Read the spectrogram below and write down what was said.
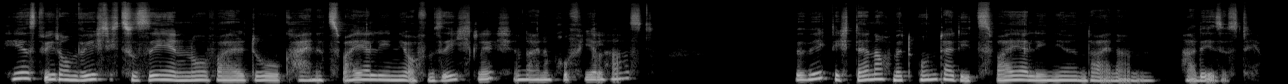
Hier ist wiederum wichtig zu sehen, nur weil du keine Zweierlinie offensichtlich in deinem Profil hast, beweg dich dennoch mitunter die Zweierlinie in deinem HD-System.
